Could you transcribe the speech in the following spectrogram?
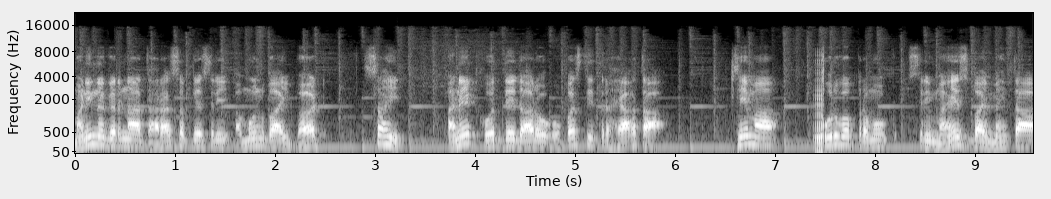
મણિનગરના ધારાસભ્ય શ્રી અમુલભાઈ ભટ્ટ સહિત અનેક હોદ્દેદારો ઉપસ્થિત રહ્યા હતા, જેમાં પૂર્વ પ્રમુખ શ્રી મહેશભાઈ મહેતા,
